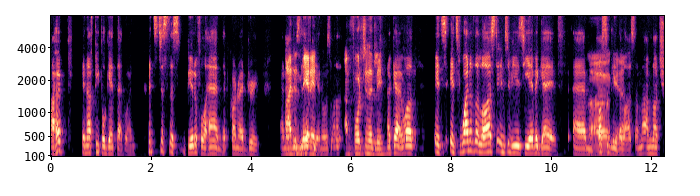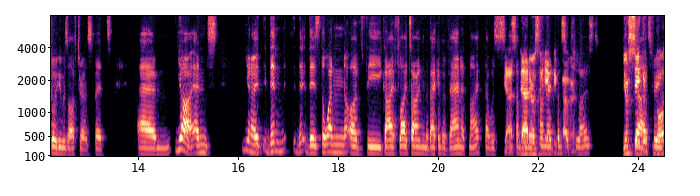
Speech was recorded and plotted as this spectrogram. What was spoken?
I hope enough people get that one. It's just this beautiful hand that Conrad drew. And I didn't get it. And it was one of the, Unfortunately. Okay, well, it's it's one of the last interviews he ever gave, um, oh, possibly the last. I'm, I'm not sure who was after us, but um, yeah, and you know, then th- there's the one of the guy fly tying in the back of a van at night. That was yeah, something that was Conrad conceptualized. Your second yeah, cool.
